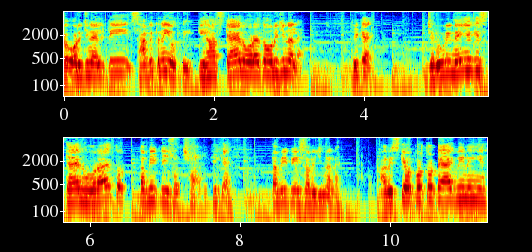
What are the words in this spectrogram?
ओरिजिनलिटी साबित नहीं होती कि हाँ स्कैन हो रहा है तो ओरिजिनल है। ठीक है? ज़रूरी नहीं है कि स्कैन हो रहा है तो तभी पीस अच्छा है, ठीक है? तभी पीस ओरिजिनल है। अब इसके ऊपर तो टैग भी नहीं है।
